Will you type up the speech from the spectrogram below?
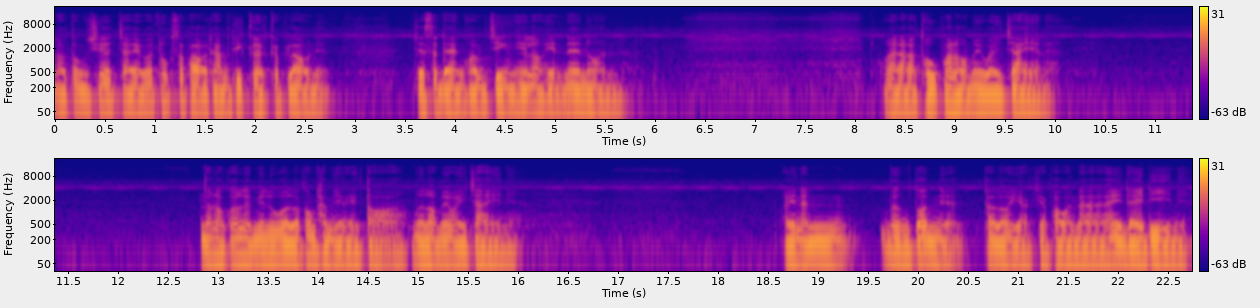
เราต้องเชื่อใจว่าทุกสภาวธรรมที่เกิดกับเราเนี่ย จะแสดงความจริงให้เราเห็นแน่นอนเวลาเราทุกข์เพราะเราไม่ไว้ใจแหละ แล้วเราก็เลยไม่รู้ว่าเราต้องทำยังไงต่อ เมื่อเราไม่ไว้ใจเนี่ยเพราะนั้นเบื้องต้นเนี่ย ถ้าเราอยากจะภาวนาให้ได้ดีเนี่ย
